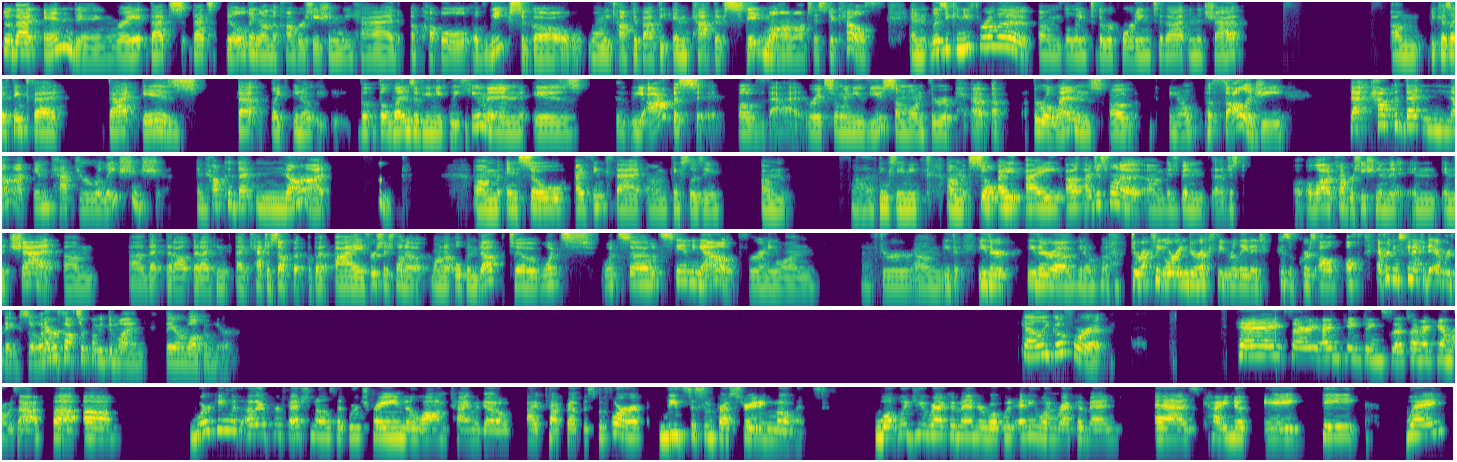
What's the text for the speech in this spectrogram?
So that ending, right? That's that's building on the conversation we had a couple of weeks ago when we talked about the impact of stigma on autistic health. And Lizzie, can you throw the um the link to the recording to that in the chat? Um, because I think that that is that like, you know, the the lens of uniquely human is the opposite of that, right? So when you view someone through a, a, a through a lens of, you know, pathology, that how could that not impact your relationship? And how could that not? Um, and so I think that, um, thanks, Lizzie. Um, uh, thanks, Amy. Um, so I, I, I just want to, um, there's been uh, just a, a lot of conversation in the, in, in the chat, um, uh, that that I'll that I can I catch us up, but but I first I just want to want to open it up to what's what's uh, what's standing out for anyone after um, either either either uh, you know directly or indirectly related because of course all all everything's connected to everything. So whatever thoughts are coming to mind, they are welcome here. Kelly, go for it. Hey, sorry, I'm painting, so that's why my camera was off, but um. Working with other professionals that were trained a long time ago, I've talked about this before, leads to some frustrating moments. What would you recommend or what would anyone recommend as kind of a gateway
